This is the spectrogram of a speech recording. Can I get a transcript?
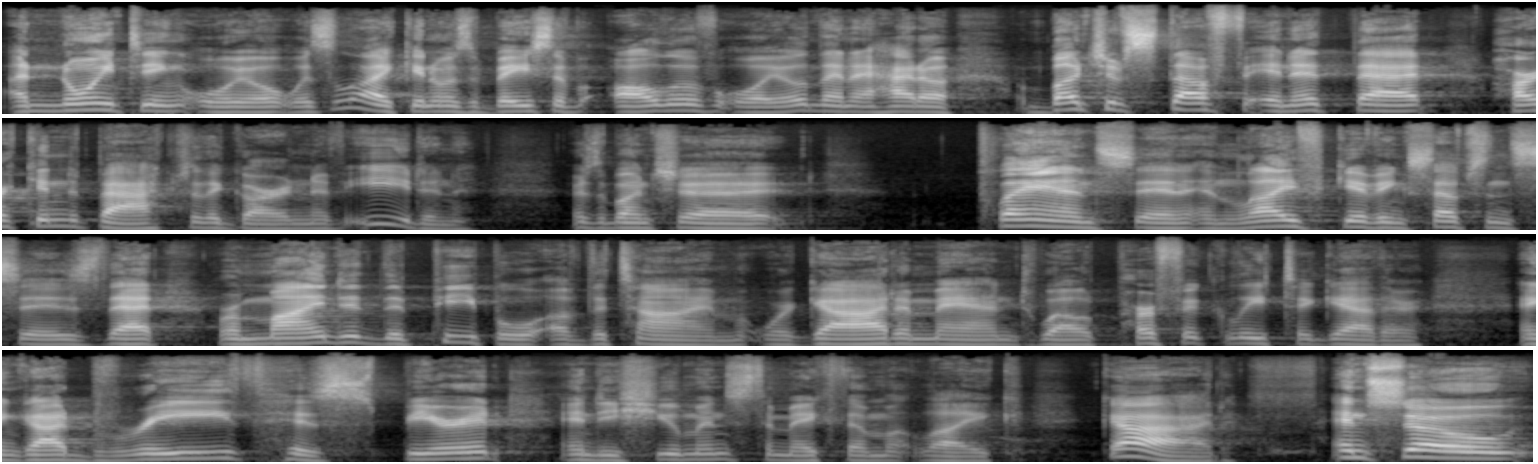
anointing oil was like. And it was a base of olive oil. Then it had a, a bunch of stuff in it that harkened back to the Garden of Eden. There's a bunch of plants and, and life giving substances that reminded the people of the time where God and man dwelled perfectly together. And God breathed his spirit into humans to make them like God. And so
